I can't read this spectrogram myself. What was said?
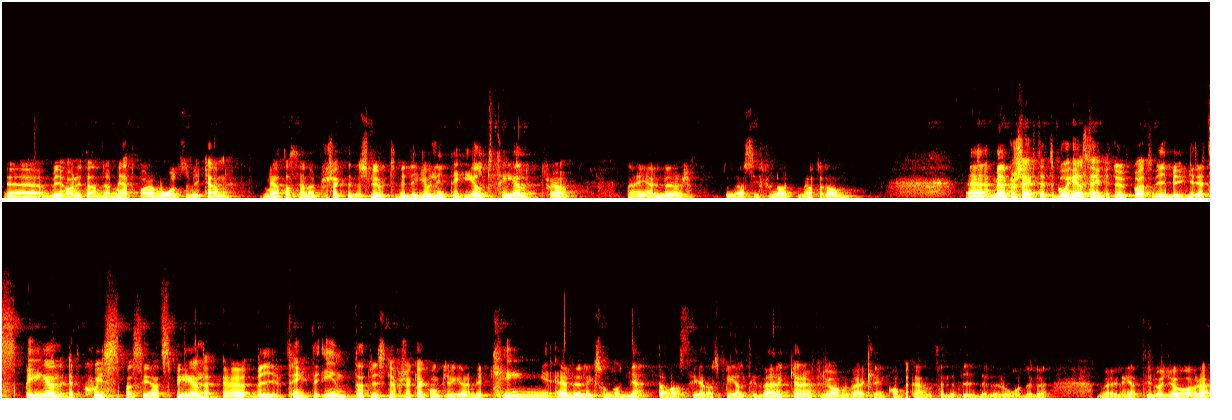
Eh, vi har lite andra mätbara mål som vi kan mäta sen när projektet är slut. Vi ligger väl inte helt fel, tror jag, när det gäller de där siffrorna, möta dem. Eh, men projektet går helt enkelt ut på att vi bygger ett spel, ett quizbaserat spel. Eh, vi tänkte inte att vi ska försöka konkurrera med King eller liksom någon jätteavancerad speltillverkare, för det har vi verkligen kompetens eller tid eller råd eller möjlighet till att göra.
